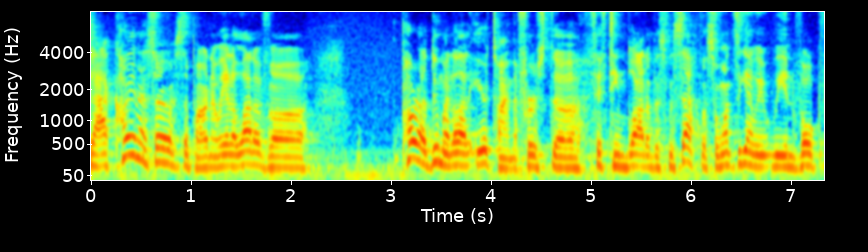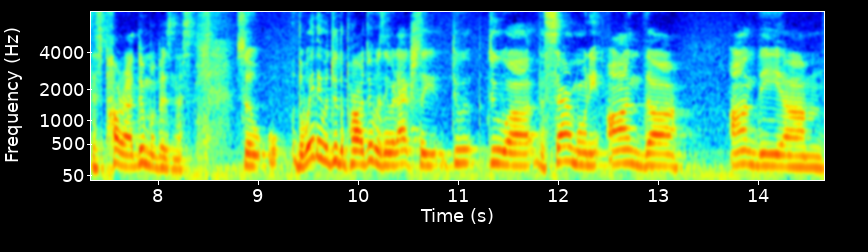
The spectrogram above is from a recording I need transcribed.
Now we had a lot of uh, Paraduma had a lot of ear time, the first uh, 15 blot of this Masechta. So once again, we, we invoke this Paraduma business. So the way they would do the Paraduma is they would actually do, do uh, the ceremony on the on the um,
